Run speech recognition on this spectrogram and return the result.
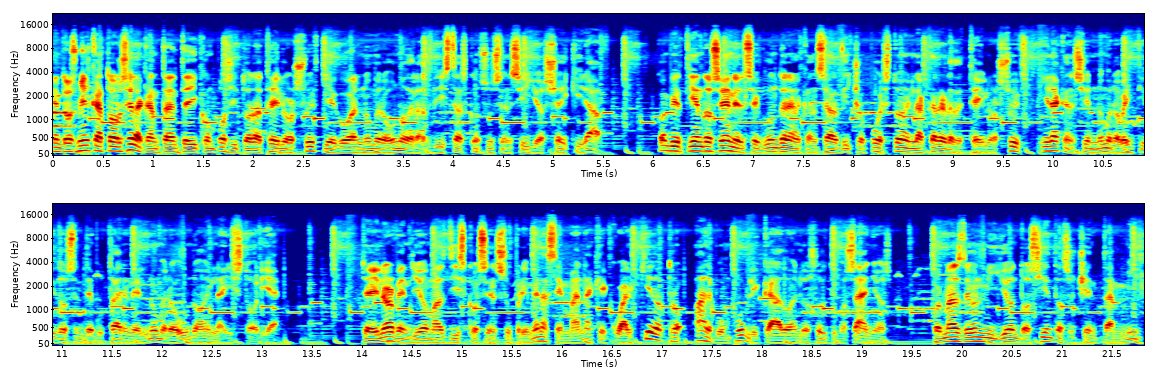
En 2014, la cantante y compositora Taylor Swift llegó al número uno de las listas con su sencillo Shake It Up, convirtiéndose en el segundo en alcanzar dicho puesto en la carrera de Taylor Swift y la canción número 22 en debutar en el número uno en la historia. Taylor vendió más discos en su primera semana que cualquier otro álbum publicado en los últimos años, con más de 1.280.000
